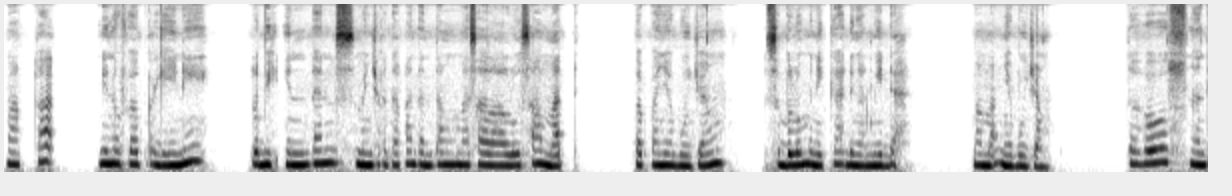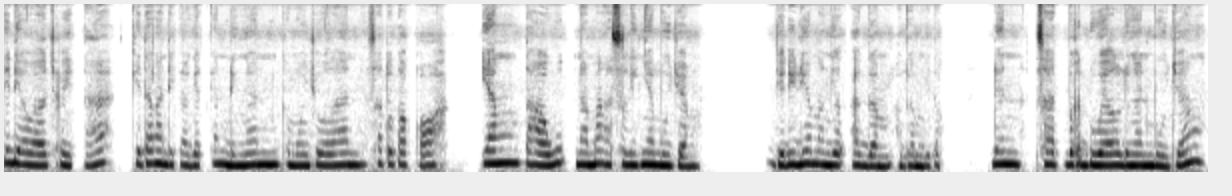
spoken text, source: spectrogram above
maka di novel pergi ini lebih intens menceritakan tentang masa lalu Samat, bapaknya Bujang, sebelum menikah dengan Midah, mamanya Bujang. Terus nanti di awal cerita, kita akan dikagetkan dengan kemunculan satu tokoh yang tahu nama aslinya Bujang. Jadi dia manggil Agam, Agam gitu. Dan saat berduel dengan Bujang,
